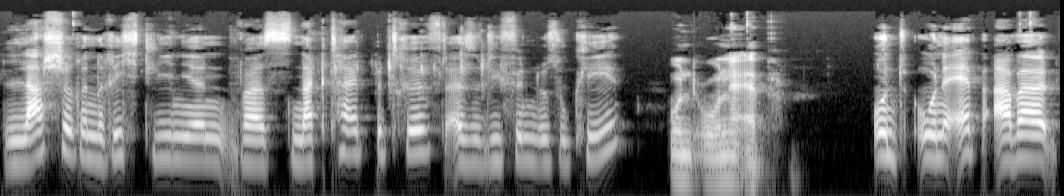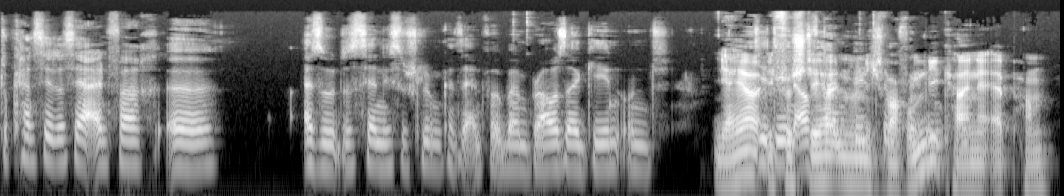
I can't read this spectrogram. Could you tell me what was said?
lascheren Richtlinien, was Nacktheit betrifft. Also die finden es okay. Und ohne App. Und ohne App, aber du kannst dir das ja einfach, äh, also das ist ja nicht so schlimm, kannst ja einfach über den Browser gehen und. Ja, ja, ich verstehe halt nur nicht, warum die keine App haben.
